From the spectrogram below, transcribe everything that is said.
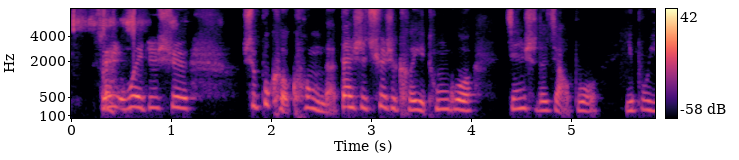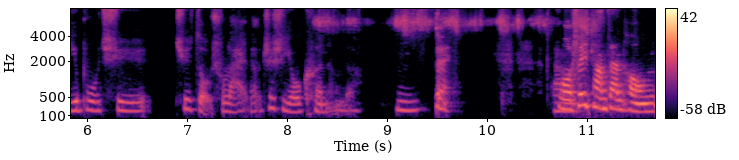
所以未知是是不可控的，但是确实可以通过坚实的脚步，一步一步去去走出来的，这是有可能的。嗯，对。我非常赞同，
